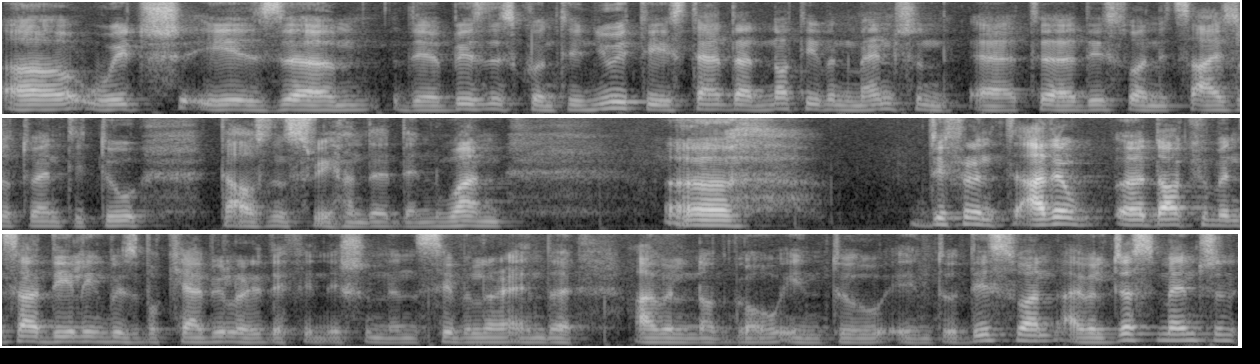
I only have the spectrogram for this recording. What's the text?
uh, which is um, the business continuity standard, not even mentioned at uh, this one. It's ISO 22301. Uh, different other uh, documents are dealing with vocabulary definition and similar, and uh, I will not go into, into this one. I will just mention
